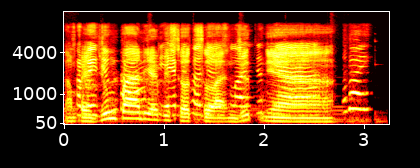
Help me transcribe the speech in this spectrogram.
sampai, sampai jumpa, jumpa di episode, di episode selanjutnya. selanjutnya. Bye bye.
